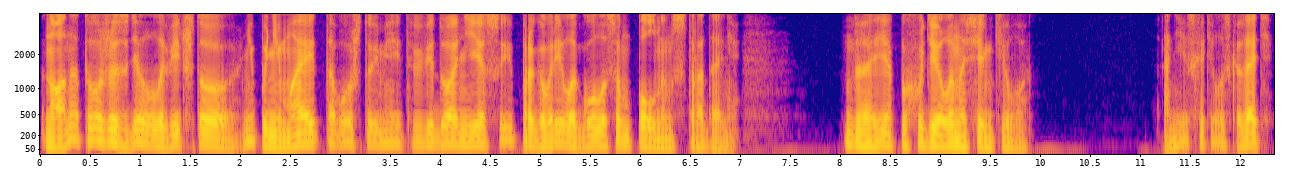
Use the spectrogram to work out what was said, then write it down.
Но она тоже сделала вид, что не понимает того, что имеет в виду Аньес, и проговорила голосом полным страдания. «Да, я похудела на семь кило». Аньес хотела сказать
